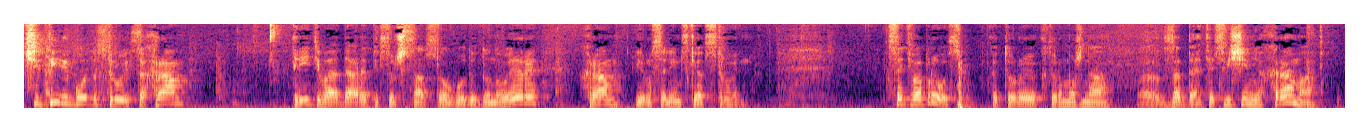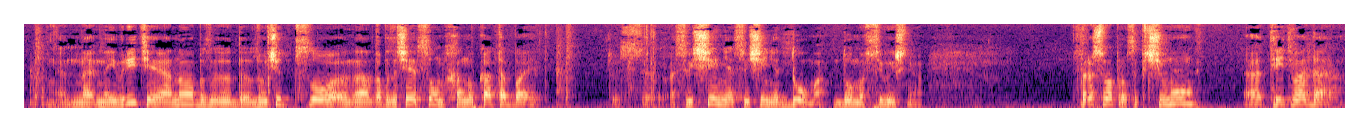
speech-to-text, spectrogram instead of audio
4 года строится храм. Третьего Адара 516 года до новой эры храм Иерусалимский отстроен. Кстати, вопрос, который, который можно э, задать. Освящение храма на, на иврите, оно звучит слово, обозначает словом Ханука Табайт. То есть э, освящение, освящение дома, дома Всевышнего. Спрашиваю вопрос, а почему э, третьего Адара?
